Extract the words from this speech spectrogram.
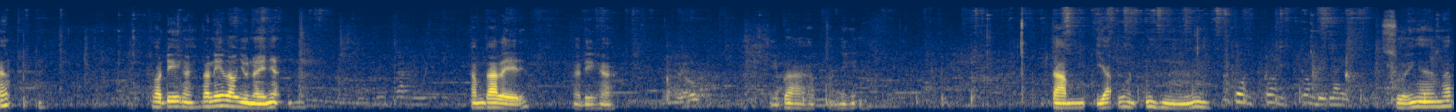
นะสวัสดีไง ตอนนี้เราอยู่ไหนเนี่ยทำตาเหลดิสวัสดีค่ะสีบ้าครับตอนนี้ ตามยะอ้วนอื้อหือก้นก้นก้นหรืออะไรสวยงามครับ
